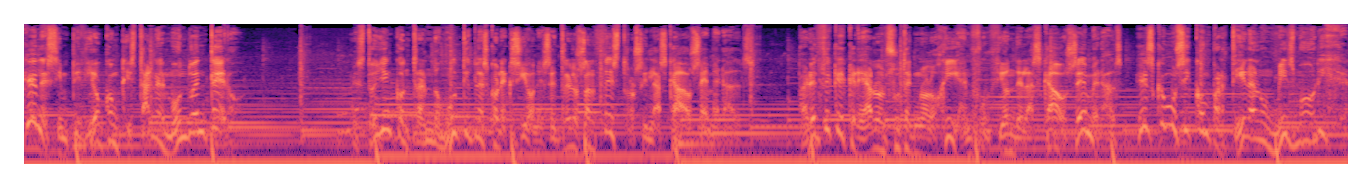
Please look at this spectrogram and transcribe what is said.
¿Qué les impidió conquistar el mundo entero? Estoy encontrando múltiples conexiones entre los ancestros y las Chaos Emeralds. Parece que crearon su tecnología en función de las Chaos Emeralds. Es como si compartieran un mismo origen.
